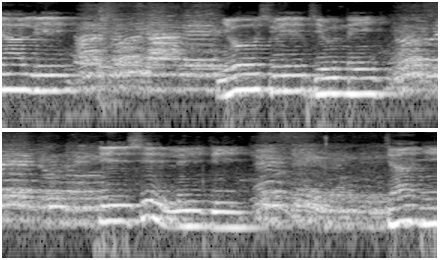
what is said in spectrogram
ရလီပဆိုရလီညိုရွှေဖြူနေညိုရွှေဖြူနေဤရှိလီတီဤရှိလီဂျန်ညီ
